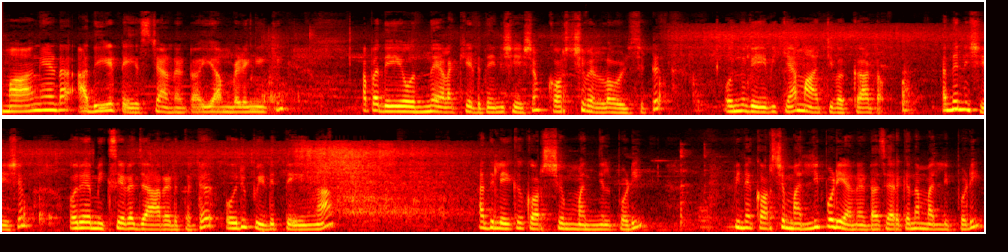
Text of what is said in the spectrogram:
മാങ്ങയുടെ അതേ ടേസ്റ്റാണ് കേട്ടോ ഈ അമ്പഴങ്ങയ്ക്ക്. അപ്പോൾ അതേ ഒന്ന് ഇളക്കിയെടുത്തതിന് ശേഷം കുറച്ച് വെള്ളം ഒഴിച്ചിട്ട് ഒന്ന് വേവിക്കാൻ മാറ്റി വെക്കുക കേട്ടോ. അതിന് ശേഷം ഒരു മിക്സിയുടെ ജാർ എടുത്തിട്ട് ഒരു പിടി തേങ്ങ അതിലേക്ക് കുറച്ച് മഞ്ഞൾപ്പൊടി പിന്നെ കുറച്ച് മല്ലിപ്പൊടിയാണ് കേട്ടോ ചേർക്കുന്ന മല്ലിപ്പൊടി.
